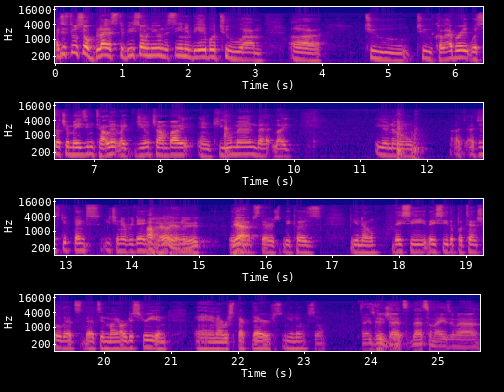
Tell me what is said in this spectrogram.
I just feel so blessed to be so new in the scene and be able to um uh to to collaborate with such amazing talent like Gio Chamba and Q, man. That like, you know, I, I just give thanks each and every day. Oh hell yeah, I mean? dude. Yeah. upstairs because you know they see they see the potential that's that's in my artistry and and I respect theirs. You know, so Dude, good shit. that's that's amazing, man.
